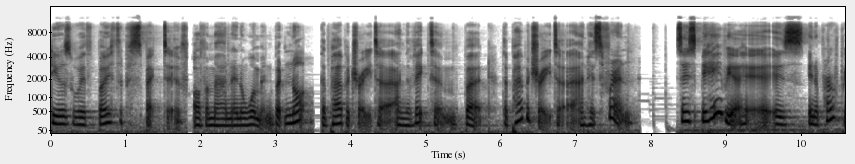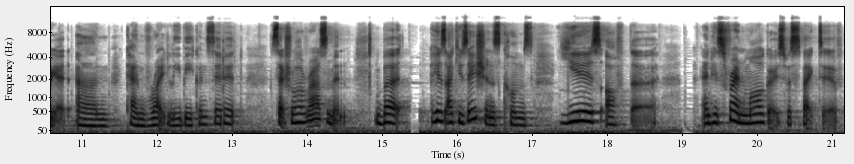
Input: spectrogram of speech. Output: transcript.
deals with both the perspective of a man and a woman, but not the perpetrator and the victim, but the perpetrator and his friend. So his behavior here is inappropriate and can rightly be considered sexual harassment. But his accusations comes years after and his friend Margot's perspective.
